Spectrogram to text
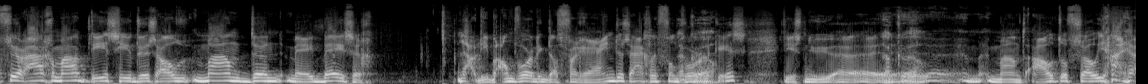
Fleur Agema die is hier dus al maanden mee bezig. Nou, die beantwoording dat Van Rijn dus eigenlijk verantwoordelijk is. Die is nu eh, wel. eh, een maand oud of zo. Ja, ja,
